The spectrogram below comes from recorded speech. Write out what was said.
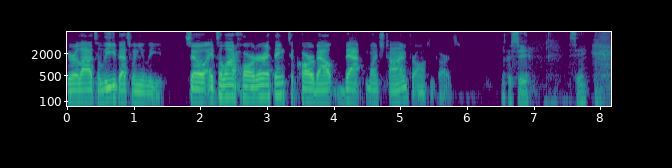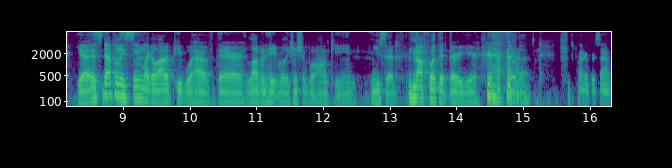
you're allowed to leave, that's when you leave. So it's a lot harder, I think, to carve out that much time for Anki cards. I see. I see. Yeah, it's definitely seemed like a lot of people have their love and hate relationship with Anki. And you said enough with it third year. I feel that. 100%.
